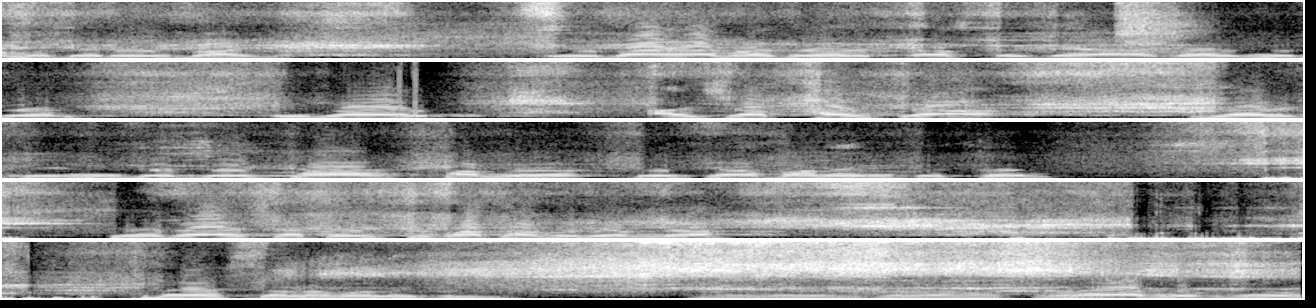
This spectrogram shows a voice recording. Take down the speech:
আমাদের এই ভাই। এই ভাই আমাদের কাছ থেকে গাড়ি নেবেন। এবার আইসা থাইকা গাড়িটি নিজে দেখা সামনে দেখা বানিয়ে নিতেছেন। সে ভাইয়ের সাথে একটু কথা বলি আমরা। ভাই আসসালামু আলাইকুম। ভাই আপনি কোন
